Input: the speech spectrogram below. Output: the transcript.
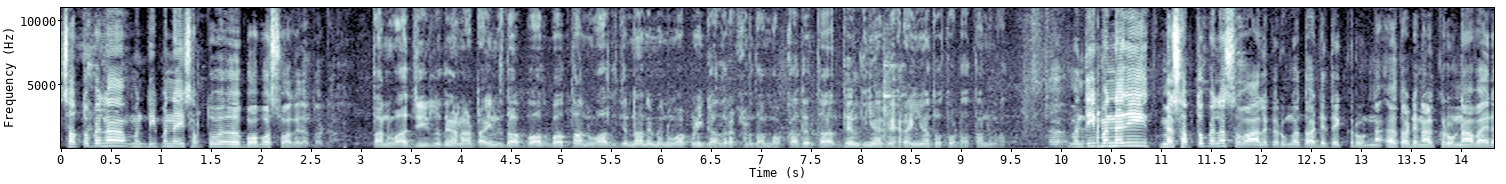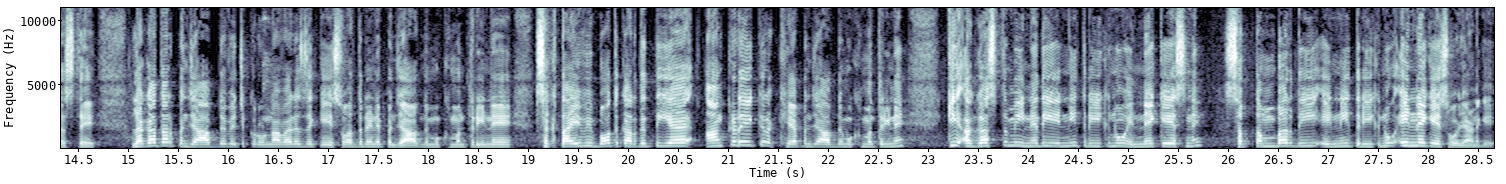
ਸਭ ਤੋਂ ਪਹਿਲਾਂ ਮਨਦੀਪ ਮੰਨਾ ਜੀ ਸਭ ਤੋਂ ਅ, ਬਹੁਤ-ਬਹੁਤ ਸਵਾਗਤ ਹੈ ਤੁਹਾਡਾ। ਧੰਨਵਾਦ ਜੀ ਲੁਧਿਆਣਾ ਟਾਈਮਜ਼ ਦਾ ਬਹੁਤ-ਬਹੁਤ ਧੰਨਵਾਦ ਜਿਨ੍ਹਾਂ ਨੇ ਮੈਨੂੰ ਆਪਣੀ ਗੱਲ ਰੱਖਣ ਦਾ ਮੌਕਾ ਦਿੱਤਾ। ਦਿਲ ਦੀਆਂ ਗਹਿਰਾਈਆਂ ਤੋਂ ਤੁਹਾਡਾ ਧੰਨਵਾਦ। ਮਨਦੀਪ ਮੰਨਾ ਜੀ, ਮੈਂ ਸਭ ਤੋਂ ਪਹਿਲਾਂ ਸਵਾਲ ਕਰੂੰਗਾ ਤੁਹਾਡੇ ਤੇ ਕਰੋਨਾ ਤੁਹਾਡੇ ਨਾਲ ਕਰੋਨਾ ਵਾਇਰਸ ਤੇ। ਲਗਾਤਾਰ ਪੰਜਾਬ ਦੇ ਵਿੱਚ ਕਰੋਨਾ ਵਾਇਰਸ ਦੇ ਕੇਸ ਵੱਧ ਰਹੇ ਨੇ, ਪੰਜਾਬ ਦੇ ਮੁੱਖ ਮੰਤਰੀ ਨੇ ਸਖਤਾਈ ਵੀ ਬਹੁਤ ਕਰ ਦਿੱਤੀ ਹੈ। ਅੰਕੜੇ ਇੱਕ ਰੱਖਿਆ ਪੰਜਾਬ ਦੇ ਮੁੱਖ ਮੰਤਰੀ ਨੇ ਕਿ ਅਗਸਤ ਮਹੀਨੇ ਦੀ ਇੰਨੀ ਤਰੀਕ ਨੂੰ ਇੰਨੇ ਕੇਸ ਨੇ ਸਤੰਬਰ ਦੀ ਇੰਨੀ ਤਰੀਕ ਨੂੰ ਇੰਨੇ ਕੇਸ ਹੋ ਜਾਣਗੇ।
